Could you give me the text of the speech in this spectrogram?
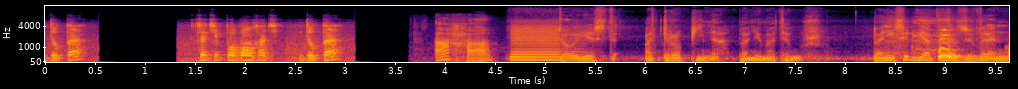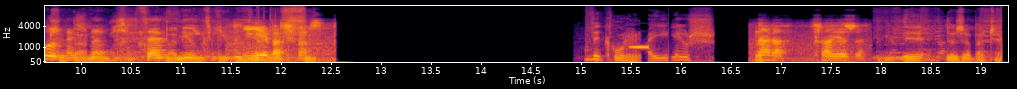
Dupę? Chcecie powąchać dupę? Aha, To jest atropina, panie Mateuszu. Pani Sylwia teraz wręczy Kurde, panu mi się chce. pamiątki udziału Jebać w film- was. wykuraj już. Nara, frajerze. Y, Do zobaczenia.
